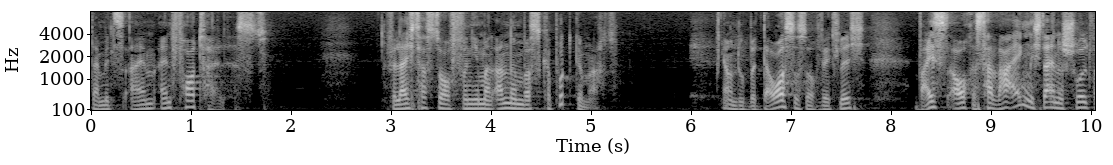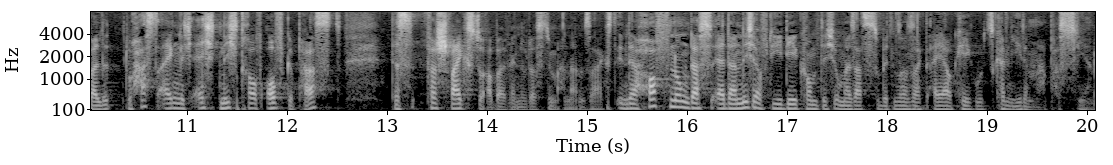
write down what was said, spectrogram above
damit es einem ein Vorteil ist. Vielleicht hast du auch von jemand anderem was kaputt gemacht. Ja, und du bedauerst es auch wirklich, weißt auch, es war eigentlich deine Schuld, weil du hast eigentlich echt nicht drauf aufgepasst. Das verschweigst du aber, wenn du das dem anderen sagst. In der Hoffnung, dass er dann nicht auf die Idee kommt, dich um Ersatz zu bitten, sondern sagt, ah ja, okay, gut, es kann jedem mal passieren.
